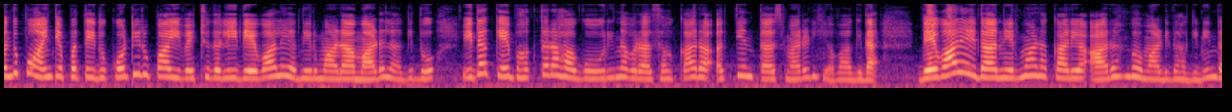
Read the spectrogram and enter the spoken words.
ಒಂದು ಪಾಯಿಂಟ್ ಎಪ್ಪತ್ತೈದು ಕೋಟಿ ರೂಪಾಯಿ ವೆಚ್ಚದಲ್ಲಿ ದೇವಾಲಯ ನಿರ್ಮಾಣ ಮಾಡಲಾಗಿದ್ದು, ಇದಕ್ಕೆ ಭಕ್ತರ ಹಾಗೂ ಊರಿನವರ ಸಹಕಾರ ಅತ್ಯಂತ ಸ್ಮರಣೀಯವಾಗಿದೆ. ದೇವಾಲಯದ ನಿರ್ಮಾಣ ಕಾರ್ಯ ಆರಂಭ ಮಾಡಿದಾಗಿನಿಂದ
